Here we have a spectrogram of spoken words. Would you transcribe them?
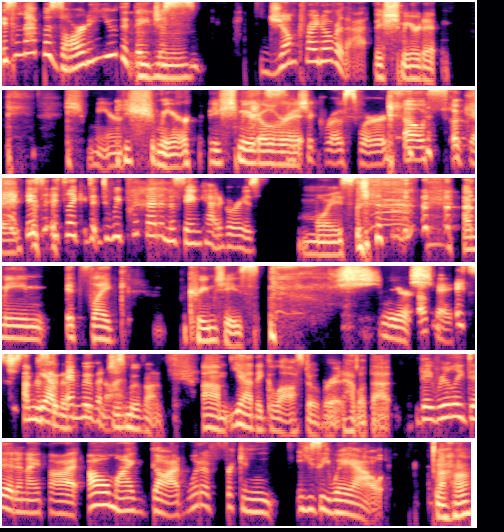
Isn't that bizarre to you that they Mhm. just jumped right over that? They smeared it. Schmear. They smear. They smeared over Such it. Such a gross word. Oh, it's okay. Is it's like, do we put that in the same category as moist? I mean, it's like cream cheese. smear. Okay. It's just I'm just yeah, gonna and moving on. just move on. Um, yeah, they glossed over it. How about that? They really did. And I thought, oh my God, what a freaking easy way out Uh huh.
